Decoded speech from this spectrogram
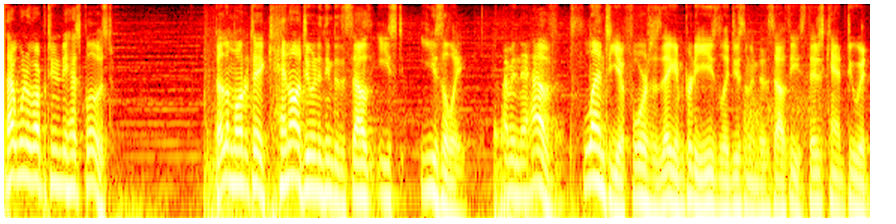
that window of opportunity has closed. Bella Muerte cannot do anything to the southeast easily. I mean, they have plenty of forces. They can pretty easily do something to the southeast. They just can't do it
